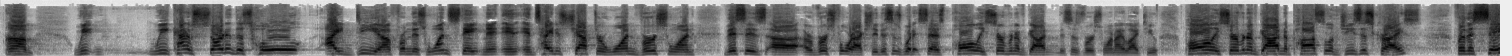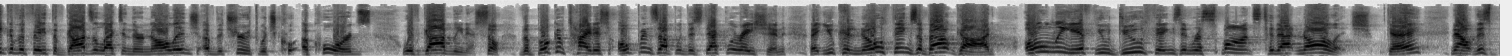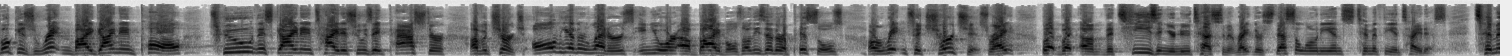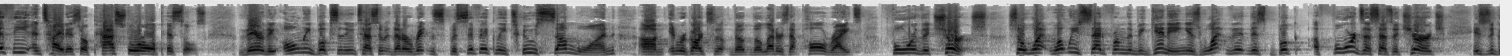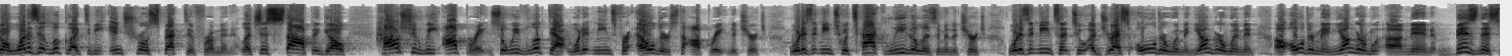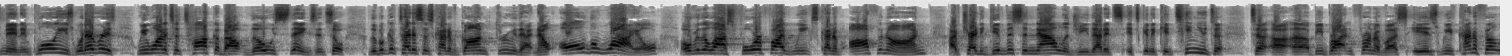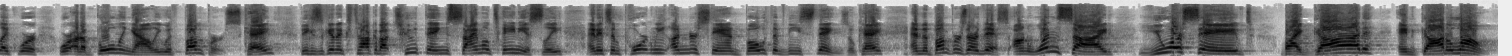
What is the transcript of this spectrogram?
Um, we, we kind of started this whole idea from this one statement in, in, Titus chapter 1, verse 1. This is, uh, or verse 4 actually, this is what it says Paul, a servant of God, this is verse 1, I lied to you. Paul, a servant of God, an apostle of Jesus Christ, for the sake of the faith of God's elect and their knowledge of the truth which co- accords with godliness. So the book of Titus opens up with this declaration that you can know things about God only if you do things in response to that knowledge. Okay? Now, this book is written by a guy named Paul to this guy named Titus, who is a pastor of a church. All the other letters in your uh, Bibles, all these other epistles, are written to churches, right? But but um, the T's in your New Testament, right? There's Thessalonians, Timothy, and Titus. Timothy and Titus are pastoral epistles. They're the only books in the New Testament that are written specifically to someone um, in regards to the, the letters that Paul writes for the church. So what, what we've said from the beginning is what th- this book affords us as a church is to go, what does it look like to be introspective for a minute? Let's just stop and go, how should we operate? And so we've looked at what it means for elders to operate in the church. What does it mean to attack legalism in the church? What does it mean to, to address older women, younger women, uh, older men, younger uh, men, businessmen, employees, whatever it is? We wanted to talk about those things. And so the book of Titus has kind of gone through that. Now, all the while, over the last four or five weeks, kind of off and on, I've tried to give this analogy that it's, it's going to continue to, to uh, uh, be brought in front of us is we've kind of felt like we're, we're on a bowling alley with bumpers, okay? Because it's going to talk about two things simultaneously, and it's important we understand both of these things, okay? And the bumpers are this. On one side, you are saved by God and God alone.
